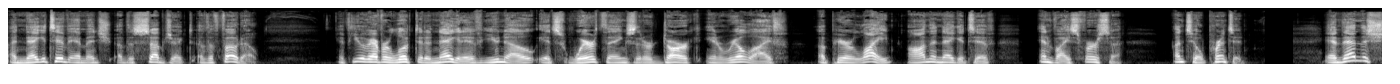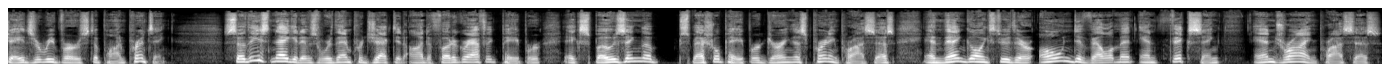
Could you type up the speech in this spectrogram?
a negative image of the subject of the photo. If you have ever looked at a negative, you know it's where things that are dark in real life appear light on the negative and vice versa until printed. And then the shades are reversed upon printing. So these negatives were then projected onto photographic paper, exposing the special paper during this printing process, and then going through their own development and fixing and drying process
